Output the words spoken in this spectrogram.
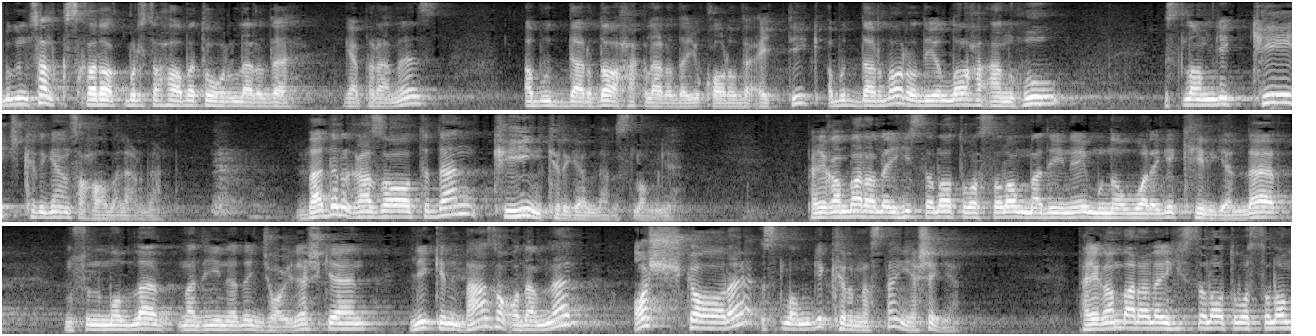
bugun sal qisqaroq bir sahoba to'g'rilarida gapiramiz. Abu dardo haqlarida yuqorida aytdik. Abu dardo roziyallohu anhu islomga kech kirgan sahobalardan. Badr g'azotidan keyin kirganlar islomga. Payg'ambar alayhissalotu vassalom madina munavvaraga kelganlar musulmonlar madinada joylashgan lekin ba'zi odamlar oshkora islomga kirmasdan yashagan. Payg'ambar alayhissalotu vassalom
